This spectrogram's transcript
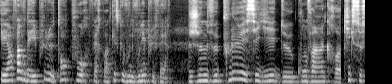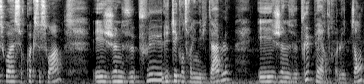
Et enfin, vous n'avez plus le temps pour faire quoi? Qu'est-ce que vous ne voulez plus faire? Je ne veux plus essayer de convaincre qui que ce soit sur quoi que ce soit. Et je ne veux plus lutter contre l'inévitable. Et je ne veux plus perdre le temps.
